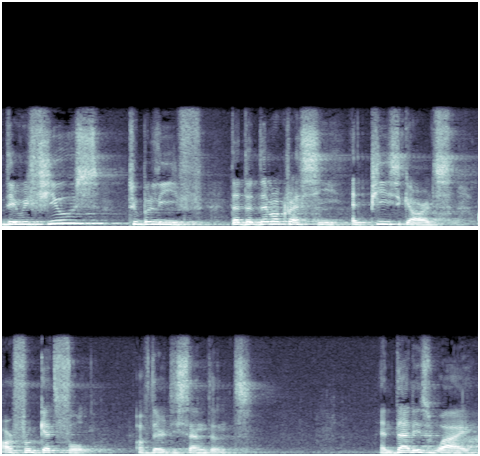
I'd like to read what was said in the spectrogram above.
They refuse to believe that the democracy and peace guards are forgetful of their descendants. And that is why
